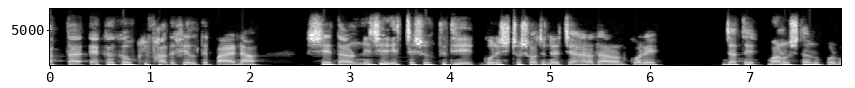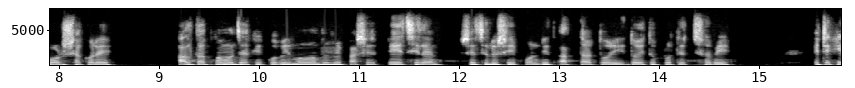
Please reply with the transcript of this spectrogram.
আত্মা একা কাউকে ফাঁদে ফেলতে পারে না, সে তার নিজের ইচ্ছাশক্তি দিয়ে ঘনিষ্ঠ স্বজনের চেহারা ধারণ করে, যাতে মানুষ তার উপর ভরসা করে। আলতাফ মামা যাকে কবির মামা ভেবে পাশে পেয়েছিলেন সে ছিল সেই পণ্ডিত আত্মার তৈরি, দ্বৈত প্রতিচ্ছবি। এটিকে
